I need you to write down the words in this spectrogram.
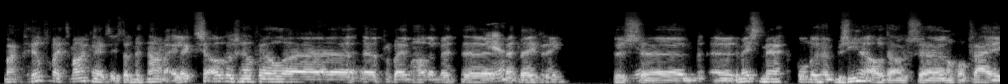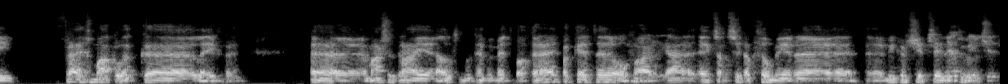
waar het heel veel mee te maken heeft, is dat met name elektrische auto's heel veel eh, eh, problemen hadden met, eh, Ja. met levering. Dus Ja. eh, eh, de meeste merken konden hun benzineauto's eh, nog wel vrij, vrij gemakkelijk eh, leveren. Eh, maar zodra je een auto moet hebben met batterijpakketten, of waar, ja, er zit ook veel meer eh, eh, microchips in natuurlijk.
